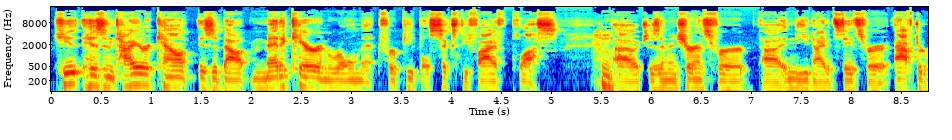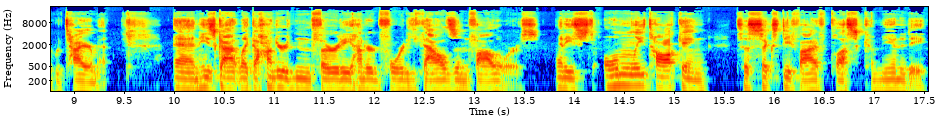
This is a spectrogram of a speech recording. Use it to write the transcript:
His, his entire account is about Medicare enrollment for people 65 plus, hmm. Uh, which is an insurance for uh, in the United States for after retirement and he's got like 130 140,000 followers. And he's only talking to 65 plus community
